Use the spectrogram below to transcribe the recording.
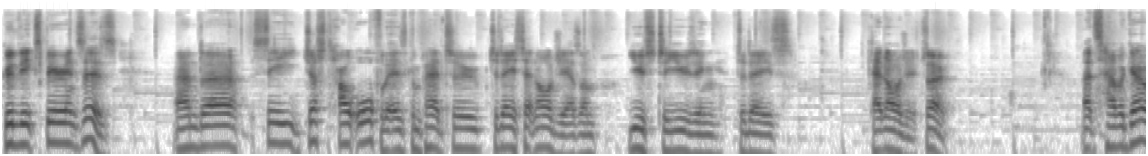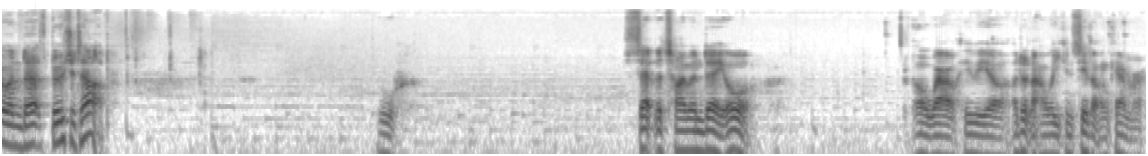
good the experience is. And uh, see just how awful it is compared to today's technology as I'm used to using today's technology. So, let's have a go and uh, let's boot it up. Ooh. Set the time and day. Oh. Oh wow, here we are. I don't know how well you can see that on camera.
